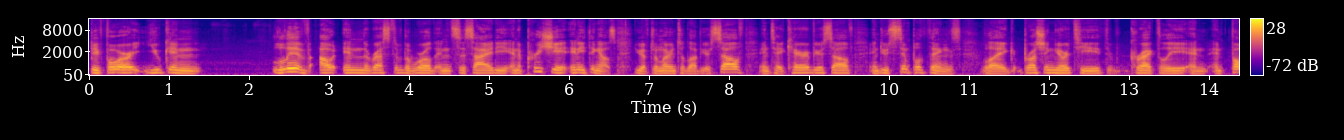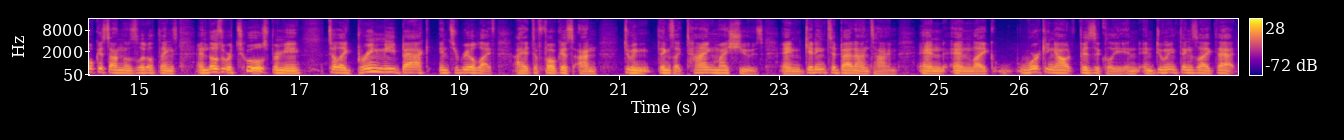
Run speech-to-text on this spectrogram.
before you can live out in the rest of the world and in society and appreciate anything else. You have to learn to love yourself and take care of yourself and do simple things like brushing your teeth correctly and and focus on those little things. And those were tools for me to like bring me back into real life. I had to focus on doing things like tying my shoes and getting to bed on time and and like working out physically and and doing things like that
